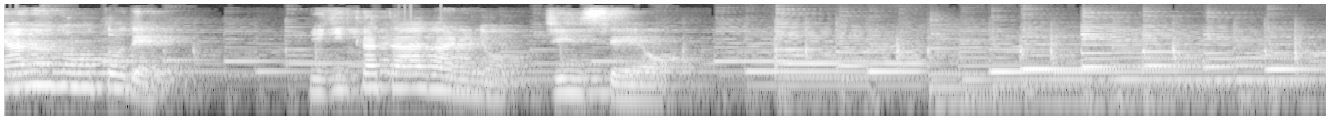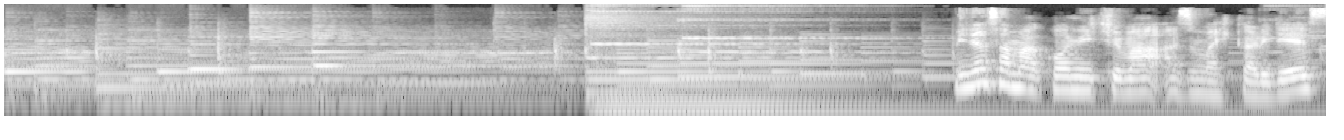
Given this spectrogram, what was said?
アノの音で右肩上がりの人生を。皆様こんにちは。東ひかりです。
